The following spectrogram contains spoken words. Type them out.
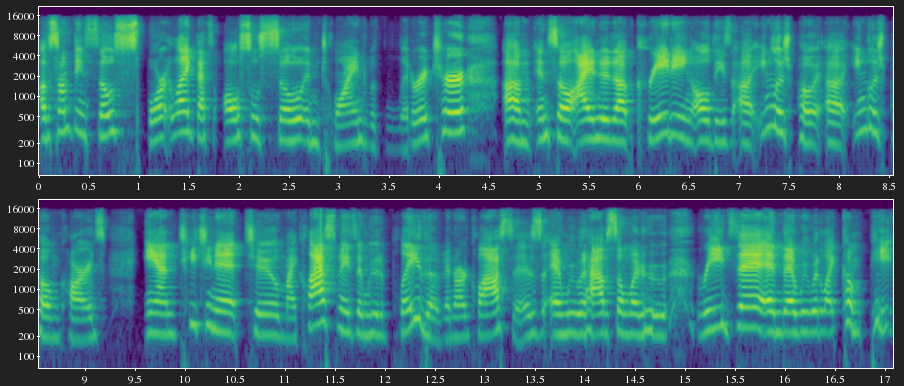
of something so sport like that's also so entwined with literature. Um, and so i ended up creating all these uh, english po- uh, english poem cards and teaching it to my classmates and we would play them in our classes and we would have someone who reads it and then we would like compete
